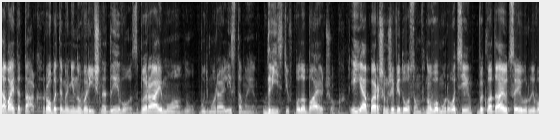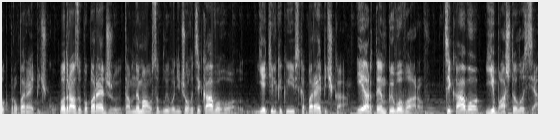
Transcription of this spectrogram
Давайте так, робите мені новорічне диво, збираємо, ну будьмо реалістами, 200 вподобаючок. І я першим же відосом в новому році викладаю цей уривок про перепічку. Одразу попереджую, там нема особливо нічого цікавого, є тільки київська перепічка і Артем Пивоваров. Цікаво, їбаште лося.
